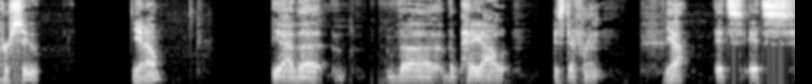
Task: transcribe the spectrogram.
pursuit. You know? Yeah, the the the payout is different. Yeah. It's it's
